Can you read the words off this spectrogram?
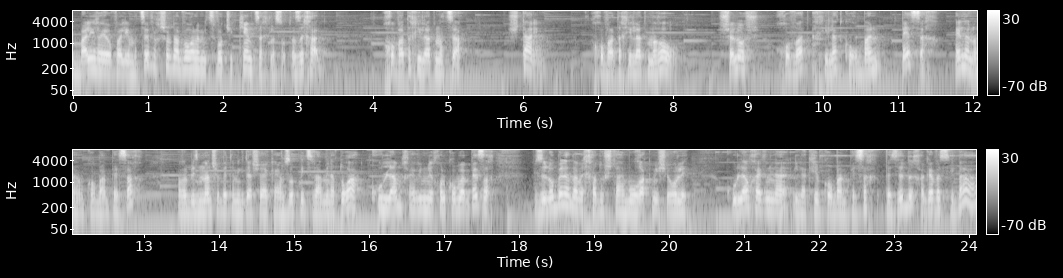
בל יראה ובל ימצא, ועכשיו נעבור על המצוות שכן צריך לעשות. אז אחד, חובת אכילת מצה. שתיים, חובת אכילת מרור. שלוש, חובת אכילת קורבן פסח. אין לנו היום קורבן פסח, אבל בזמן שבית המקדש היה קיים, זאת מצווה מן התורה. כולם חייבים לאכול קורבן פסח. זה לא בן אדם אחד או שתיים, הוא רק מי שעולה. כולם חייבים לה, להקריב קורבן פסח, וזה דרך אגב הסיבה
